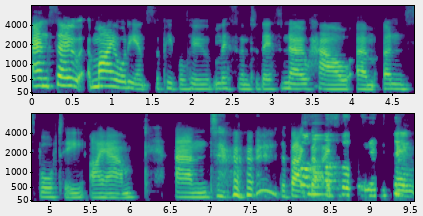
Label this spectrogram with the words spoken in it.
and so, my audience, the people who listen to this, know how um, unsporty I am, and the fact oh, that I,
